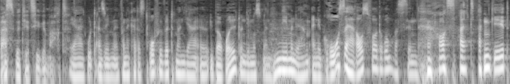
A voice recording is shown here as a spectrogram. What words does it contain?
Was wird jetzt hier gemacht? Ja, gut, also ich meine, von der Katastrophe wird man ja äh, überrollt und die muss man hinnehmen. Wir haben eine große Herausforderung, was den Haushalt angeht.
